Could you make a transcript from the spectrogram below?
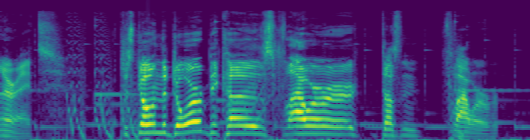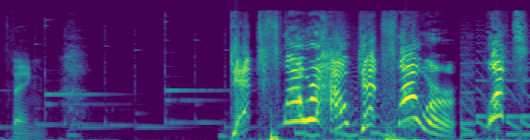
Alright. Just go in the door because flower doesn't flower thing. Get flower? How get flower? What?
